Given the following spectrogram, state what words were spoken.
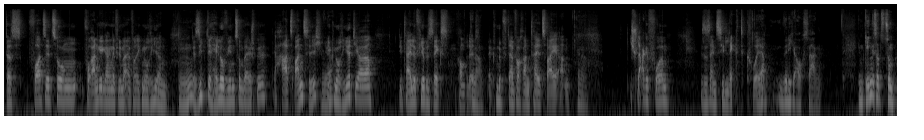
dass Fortsetzungen vorangegangene Filme einfach ignorieren. Mhm. Der siebte Halloween zum Beispiel, der H20, ja. ignoriert ja die Teile 4 bis 6 komplett. Genau. Er knüpft einfach an Teil 2 an. Genau. Ich schlage vor, es ist ein Select-Quell. Ja, würde ich auch sagen. Im Gegensatz zum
